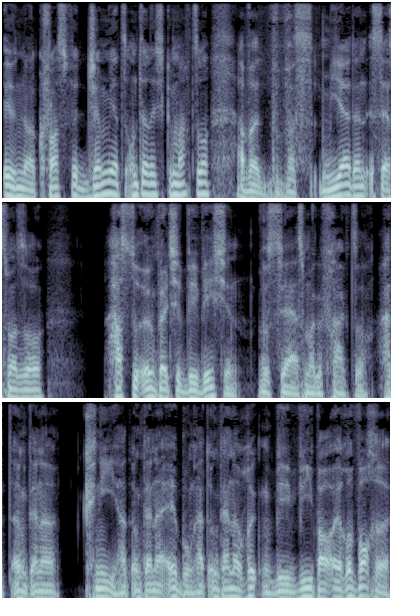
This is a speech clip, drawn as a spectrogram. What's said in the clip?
in einer CrossFit Gym jetzt Unterricht gemacht, so, aber was mir dann ist erstmal so, hast du irgendwelche Wehwehchen? Wirst du ja erstmal gefragt, so. Hat irgendeiner Knie, hat irgendeiner Ellbogen, hat irgendeiner Rücken, wie, wie war eure Woche?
